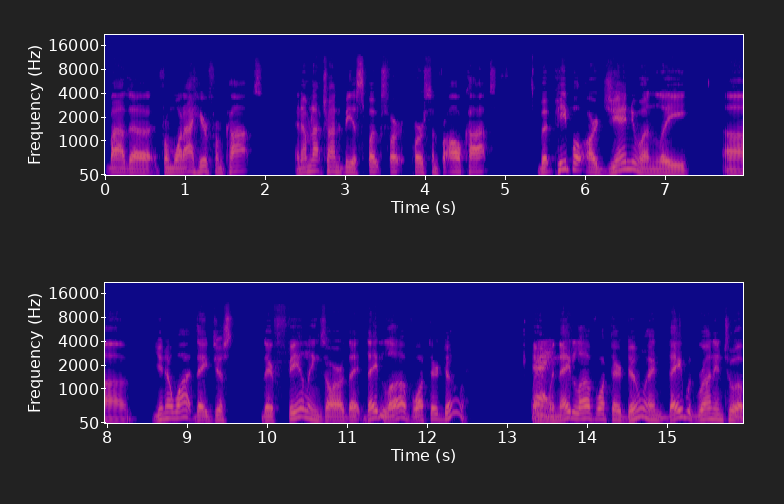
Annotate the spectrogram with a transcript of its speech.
by the from what i hear from cops and i'm not trying to be a spokesperson for all cops but people are genuinely uh you know what they just their feelings are that they love what they're doing and right. when they love what they're doing, they would run into a,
